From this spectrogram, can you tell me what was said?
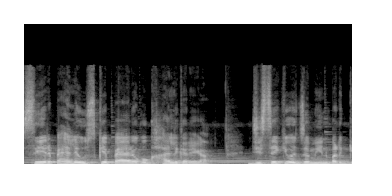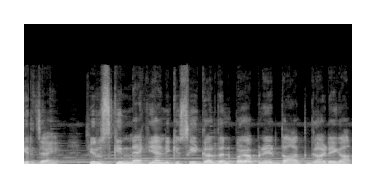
शेर पहले उसके पैरों को घायल करेगा, जिससे कि वो ज़मीन पर गिर जाए। फिर उसकी नेक यानी कि उसकी गर्दन पर अपने दांत गाड़ेगा।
